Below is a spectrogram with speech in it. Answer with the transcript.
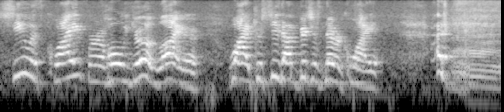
She was quiet for a whole. You're a liar. Why? Cause she that bitch is never quiet.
